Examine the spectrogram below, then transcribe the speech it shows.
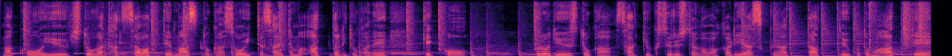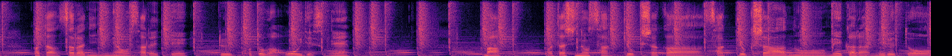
まあこういう人が携わってますとかそういったサイトもあったりとかで結構プロデュースとか作曲する人が分かりやすくなったっていうこともあってまたさらに見直されてることが多いですね。まあ私の作曲者か作曲者の目から見ると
